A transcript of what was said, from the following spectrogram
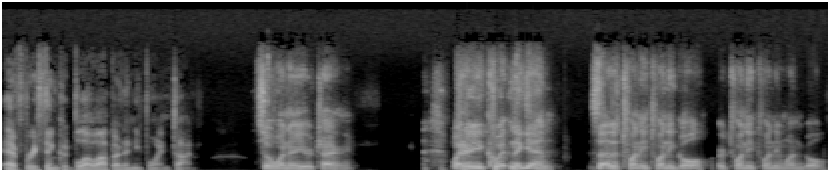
everything could blow up at any point in time. So when are you retiring? When are you quitting again? Is that a 2020 goal or 2021 goal?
